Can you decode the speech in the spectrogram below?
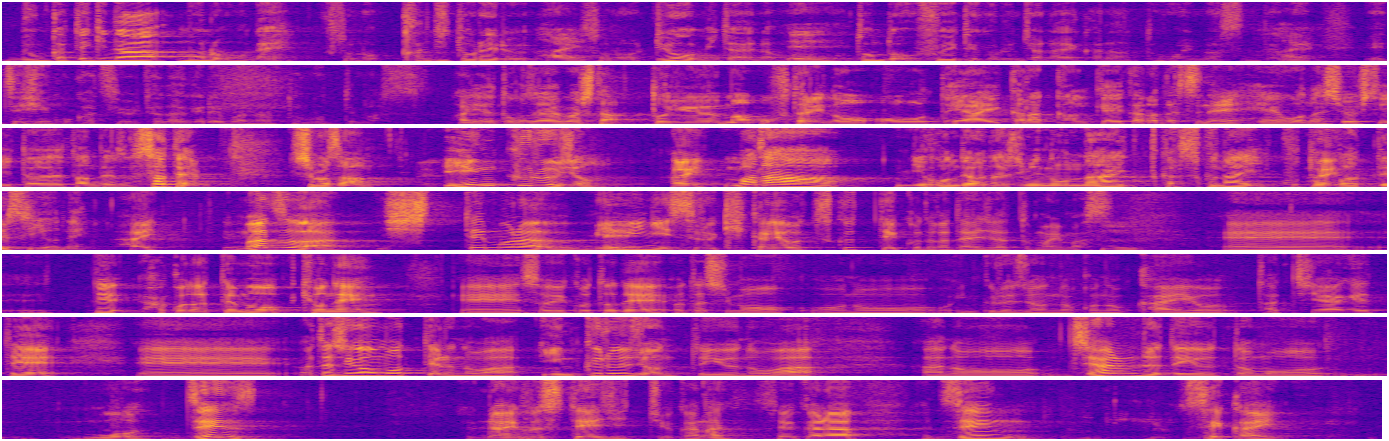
文化的なものもねその感じ取れる、はい、その量みたいなものもどんどん増えてくるんじゃないかなと思いますんでね、はい、えぜひご活用いただければなと思ってます。ありがとうございました。という、まあ、お二人の出会いから関係からですね、えお話をしていただいたんですが。さて島さんインクルージョン、はい、まだ日本では馴染みのないとか少ない言葉ですよね。はい、はい、まずは知ってもらう耳にする機会を作っていくことが大事だと思います。えー、えー、で函館も去年えー、そういうことで私ものインクルージョンのこの会を立ち上げて、えー、私が思ってるのはインクルージョンというのはあのジャンルでいうともうもう全ライフステージっていうかな。それから全世界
